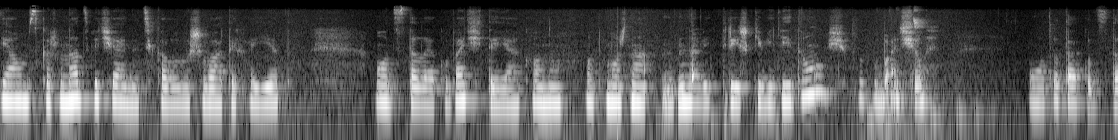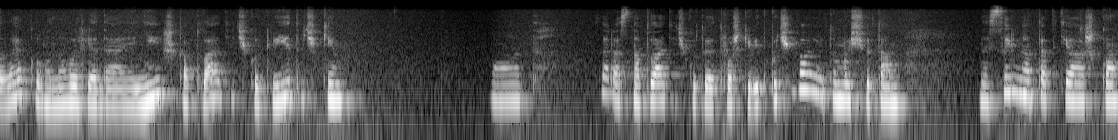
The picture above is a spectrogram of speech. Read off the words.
я вам скажу, надзвичайно цікаво вишивати хаєт. От здалеку, бачите, як воно. От можна навіть трішки відійду, щоб ви побачили. От, отак от здалеку воно виглядає. Ніжка, платічко, квіточки. От. Зараз на платічку то я трошки відпочиваю, тому що там не сильно так тяжко.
